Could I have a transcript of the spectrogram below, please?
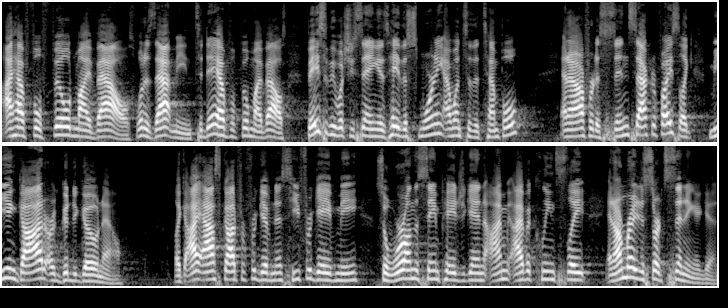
I have fulfilled my vows. What does that mean? Today I have fulfilled my vows. Basically, what she's saying is, Hey, this morning I went to the temple and I offered a sin sacrifice. Like, me and God are good to go now. Like, I asked God for forgiveness. He forgave me. So we're on the same page again. I'm, I have a clean slate, and I'm ready to start sinning again.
